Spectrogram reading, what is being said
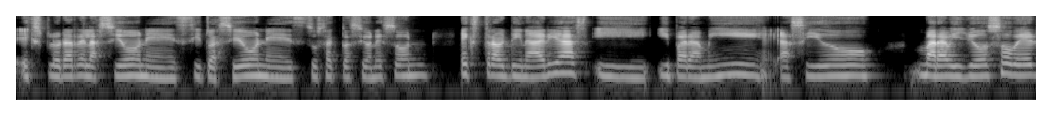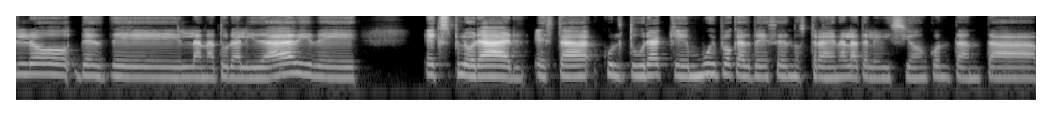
Explora relaciones, situaciones, sus actuaciones son extraordinarias y, y para mí ha sido maravilloso verlo desde la naturalidad y de explorar esta cultura que muy pocas veces nos traen a la televisión con tanta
